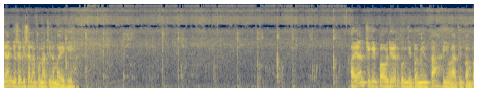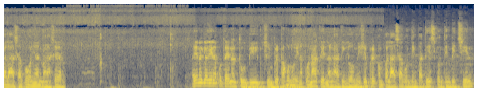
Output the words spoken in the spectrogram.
Yan, gisa-gisa lang po natin na maigi. Ayan, chicken powder, kunting paminta, yung ating pampalasa po niyan mga sir. Ayan, naglagay na po tayo ng tubig. Siyempre, pakuluin na po natin ang ating lomi. Siyempre, pampalasa, kunting patis, kunting bitsin.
